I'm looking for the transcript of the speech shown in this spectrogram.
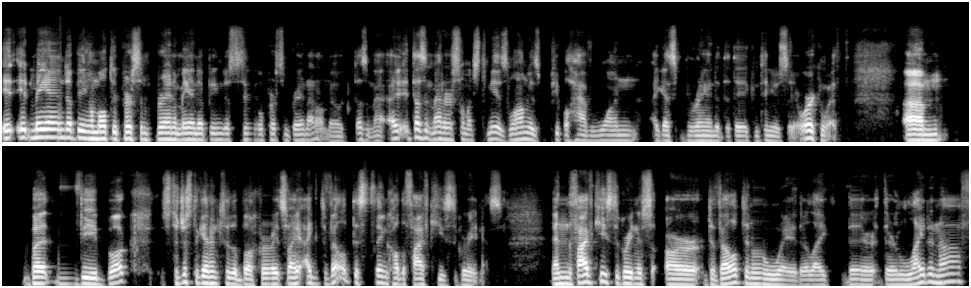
it, it may end up being a multi-person brand. It may end up being just a single person brand. I don't know. It doesn't matter it doesn't matter so much to me as long as people have one i guess brand that they continuously are working with. Um, but the book so just to get into the book right? So I, I developed this thing called the five keys to greatness and the five keys to greatness are developed in a way they're like they're they're light enough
